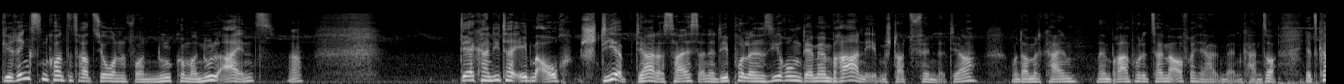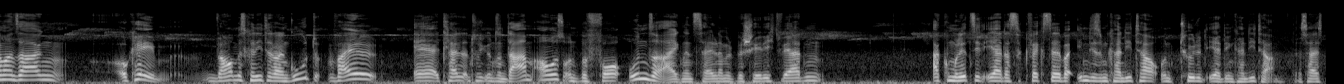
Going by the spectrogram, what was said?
geringsten Konzentrationen von 0,01 ja, der Candida eben auch stirbt. Ja? Das heißt, eine Depolarisierung der Membran eben stattfindet ja? und damit kein Membranpotenzial mehr aufrechterhalten werden kann. So, jetzt kann man sagen, okay, warum ist Candida dann gut? Weil er kleidet natürlich unseren Darm aus und bevor unsere eigenen Zellen damit beschädigt werden, akkumuliert sich eher das Quecksilber in diesem Candida und tötet eher den Candida. Das heißt,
